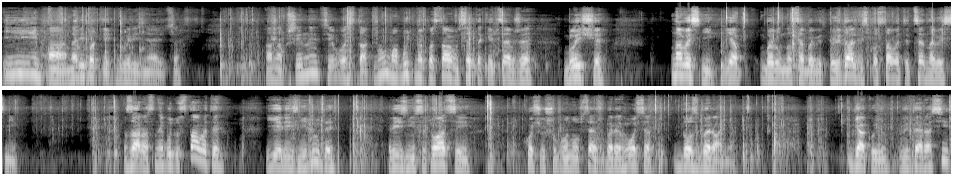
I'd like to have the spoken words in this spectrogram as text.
і. А, на ріпаки вирізняються. А на пшениці ось так. Ну, мабуть, ми поставимо все-таки це вже ближче навесні. Я беру на себе відповідальність поставити це навесні. Зараз не буду ставити. Є різні люди, різні ситуації. Хочу, щоб воно все збереглося до збирання. Дякую Вітера Сіт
